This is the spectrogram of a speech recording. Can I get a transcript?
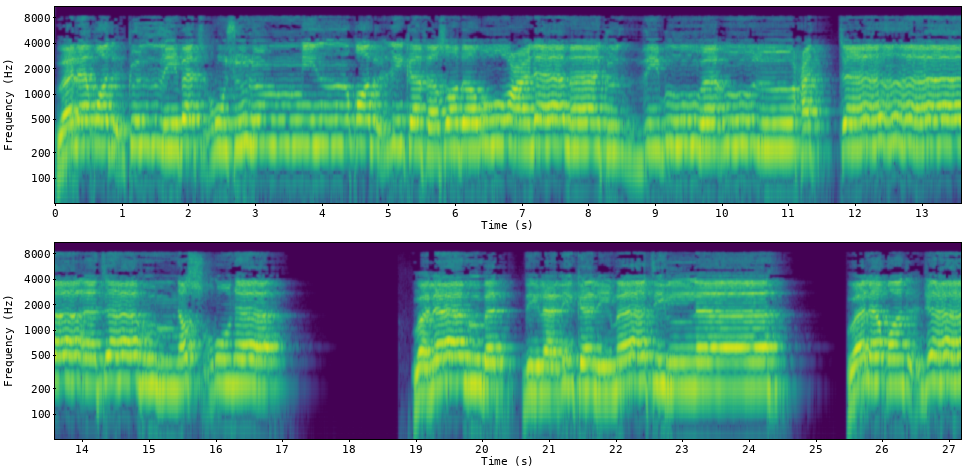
ولقد كذبت رسل من قبلك فصبروا على ما كذبوا وأولوا حتى أتاهم نصرنا. ولا مبدل لكلمات الله. ولقد جاء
